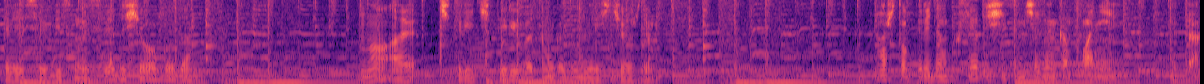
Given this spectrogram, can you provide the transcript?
скорее всего, весной следующего года. Ну, а 4.4 в этом году мы еще ждем. Ну что, перейдем к следующей замечательной компании. Это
